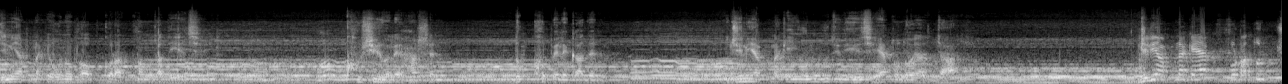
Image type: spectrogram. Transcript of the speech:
যিনি আপনাকে অনুভব করার ক্ষমতা দিয়েছে খুশি হলে হাসেন দুঃখ পেলে কাঁদেন। যিনি আপনাকে এই অনুভূতি দিয়েছে এত দয়ার চার যিনি আপনাকে এক ফোঁটা তুচ্ছ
